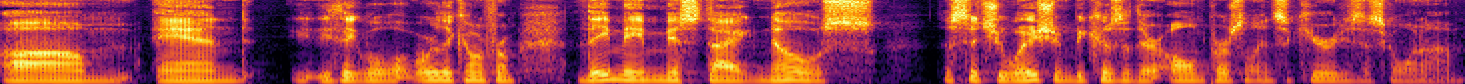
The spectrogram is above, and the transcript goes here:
um, and you you think, well, where are they coming from? They may misdiagnose the situation because of their own personal insecurities that's going on.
